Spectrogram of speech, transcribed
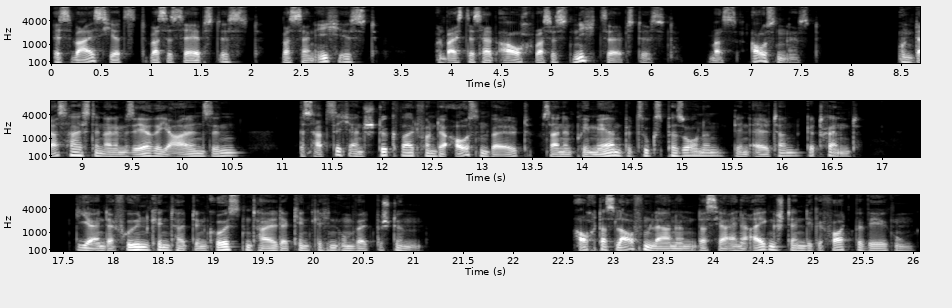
Es weiß jetzt, was es selbst ist, was sein Ich ist, und weiß deshalb auch, was es nicht selbst ist, was Außen ist. Und das heißt in einem sehr realen Sinn, es hat sich ein Stück weit von der Außenwelt, seinen primären Bezugspersonen, den Eltern, getrennt die ja in der frühen Kindheit den größten Teil der kindlichen Umwelt bestimmen. Auch das Laufenlernen, das ja eine eigenständige Fortbewegung,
